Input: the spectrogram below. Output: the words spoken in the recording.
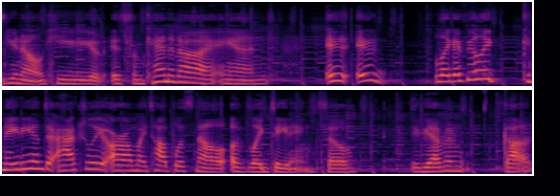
you know he is from canada and it it like i feel like canadians actually are on my top list now of like dating. So if you haven't got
